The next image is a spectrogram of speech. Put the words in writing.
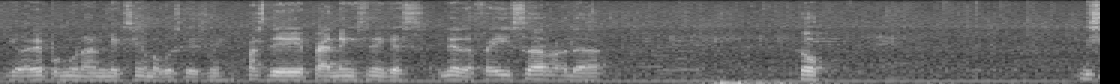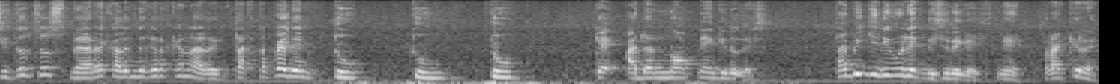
Gila ini penggunaan mixnya bagus guys nih pas di panning sini guys. Ini ada phaser ada tuh. Di situ tuh sebenarnya kalian denger kan ada tak tapi ada yang tuh tuh tuh kayak ada notnya gitu guys. Tapi jadi unik di sini guys. Nih terakhir ya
